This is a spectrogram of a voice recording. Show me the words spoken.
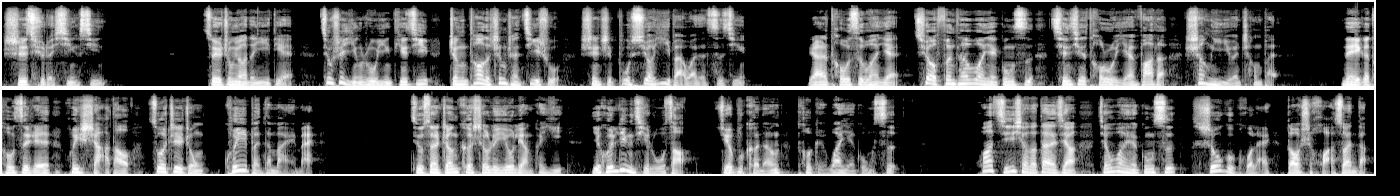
失去了信心。最重要的一点。就是引入影碟机整套的生产技术，甚至不需要一百万的资金。然而，投资万燕却要分摊万燕公司前期投入研发的上亿元成本。哪个投资人会傻到做这种亏本的买卖？就算张克手里有两个亿，也会另起炉灶，绝不可能投给万燕公司。花极小的代价将万燕公司收购过来，倒是划算的。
